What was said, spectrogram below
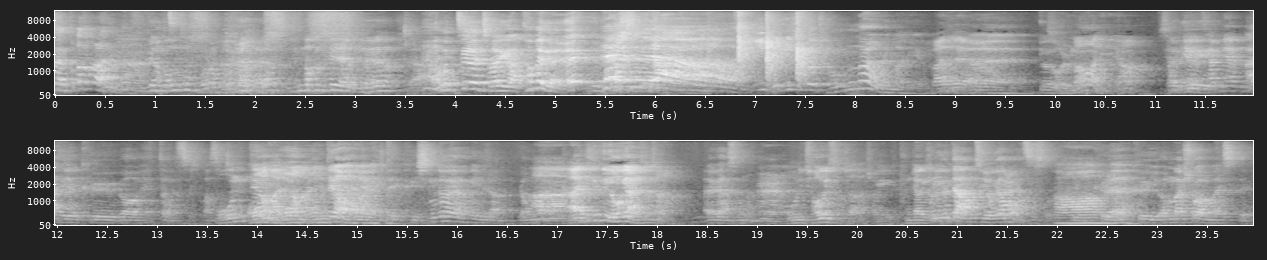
비슷한 똑같은 말 아닙니까? 그냥 방송 뭐라고? 무슨 방송이라고요? 자, 아무튼 저희가 컴백을 했습니다. 이 대기실도 정말 오랜만이에요. 맞아요. 네. 여기 얼마 만이냐? 저기 3년. 아니 그거 했다 왔었 왔었죠. 온 어, 때가 어, 많이 온 때가 많이 네, 왔죠. 그때 그 신동엽 형님이랑 연말 아, 아니 근데 그 여기 안 썼잖아. 여기 왔었나? 응, 우리 저기 있었잖아. 저기 우리 분장실. 그때 아무튼 여기 한 번 왔었어. 아, 그, 그래? 그 연말 쇼 한 번 했을 때.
